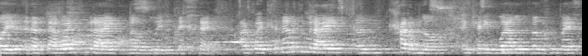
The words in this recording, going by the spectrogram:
oedd yr ardaloedd Cymraeg mewnblwydd yn dechrau. Ac oedd cynnal y Gymraeg yn Carno yn cael ei weld fel rhywbeth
